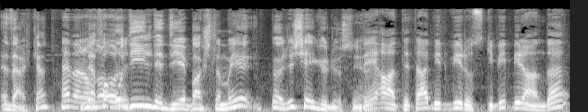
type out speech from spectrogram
ederken Hemen lafa o değil de diye başlamayı böyle şey görüyorsun yani. Ve adeta bir virüs gibi bir anda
